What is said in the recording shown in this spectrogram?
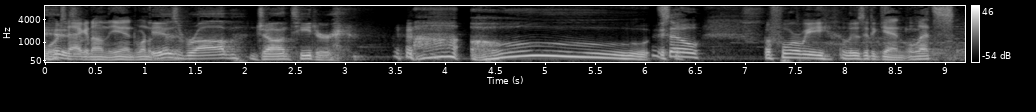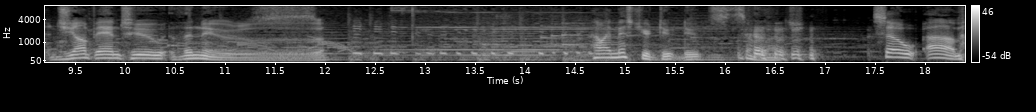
or Is- tag it on the end. One of the Is other. Rob John Teeter? Ah, oh. So before we lose it again, let's jump into the news. How I missed your doot doots so much. So, um,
